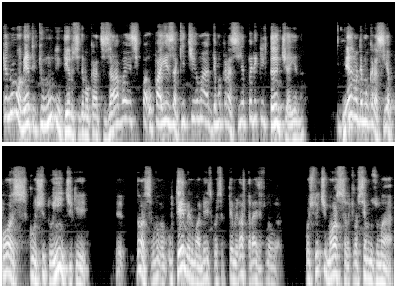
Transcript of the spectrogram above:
porque no momento em que o mundo inteiro se democratizava, esse, o país aqui tinha uma democracia periclitante aí, né? Mesmo a democracia pós-constituinte, que. Nossa, o Temer, uma vez, com o Temer lá atrás, ele falou: a Constituinte mostra que nós temos uma,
